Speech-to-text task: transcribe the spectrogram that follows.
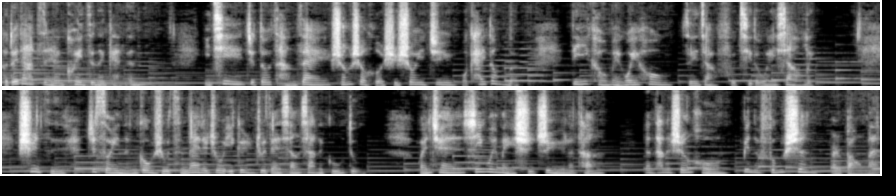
和对大自然馈赠的感恩，一切就都藏在双手合十说一句“我开动了”。第一口美味后，嘴角浮起的微笑里。世子之所以能够如此耐得住一个人住在乡下的孤独，完全是因为美食治愈了他，让他的生活变得丰盛而饱满。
